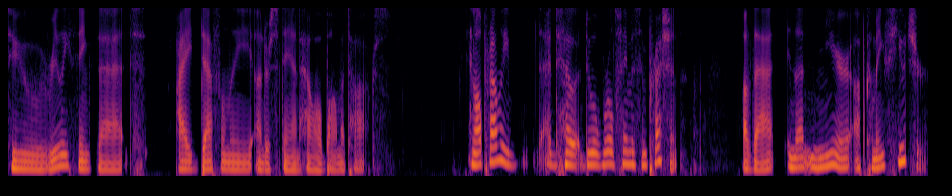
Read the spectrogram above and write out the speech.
to really think that I definitely understand how Obama talks and I'll probably uh, uh, do a world famous impression of that in the near upcoming future.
